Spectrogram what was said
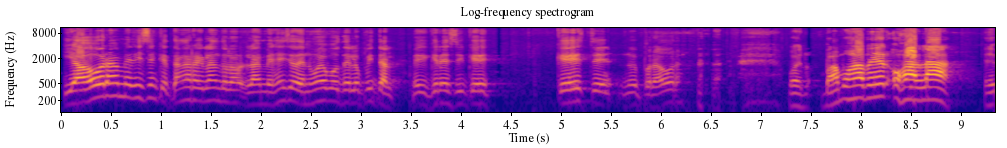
Y ahora me dicen que están arreglando la, emergencia de nuevo del hospital. Me quiere decir que, que este no es por ahora. bueno, vamos a ver, ojalá eh,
